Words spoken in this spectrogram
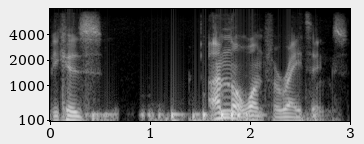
because I'm not one for ratings,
